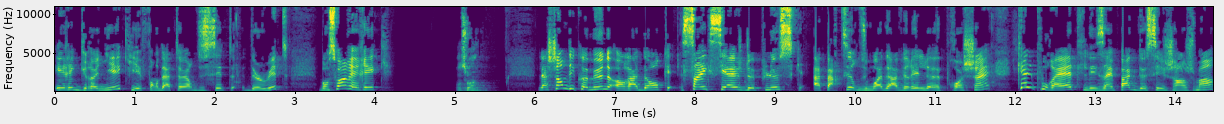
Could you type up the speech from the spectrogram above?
Éric Grenier, qui est fondateur du site The RIT. Bonsoir, Éric. Bonsoir. La Chambre des communes aura donc cinq sièges de plus à partir du mois d'avril prochain. Quels pourraient être les impacts de ces changements,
